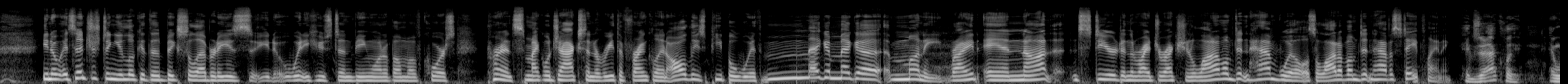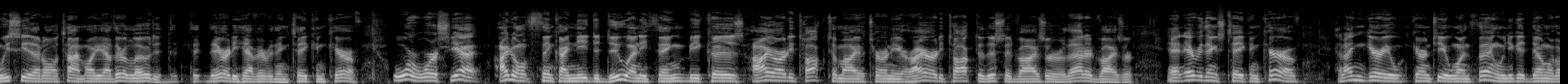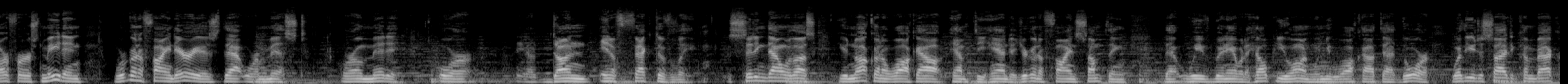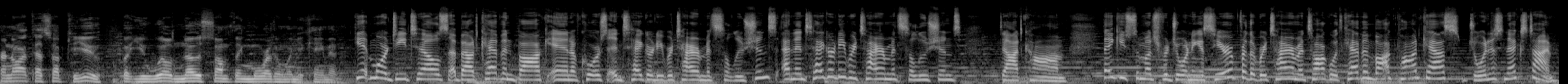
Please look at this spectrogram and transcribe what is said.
you know it's interesting. You look at the big celebrities, you know Whitney Houston being one of them, of course, Prince, Michael Jackson, Aretha Franklin, all these people with mega mega money, right, and not steered in the right direction. A lot of them didn't have wills. A lot of them didn't have estate planning. Exactly. And we see that all the time. Oh, yeah, they're loaded. They already have everything taken care of. Or worse yet, I don't think I need to do anything because I already talked to my attorney or I already talked to this advisor or that advisor and everything's taken care of. And I can guarantee you one thing when you get done with our first meeting, we're going to find areas that were missed or omitted or you know, done ineffectively sitting down with us, you're not going to walk out empty handed. You're going to find something that we've been able to help you on when you walk out that door. Whether you decide to come back or not, that's up to you, but you will know something more than when you came in. Get more details about Kevin Bach and, of course, Integrity Retirement Solutions at integrityretirementsolutions.com. Thank you so much for joining us here for the Retirement Talk with Kevin Bach podcast. Join us next time.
